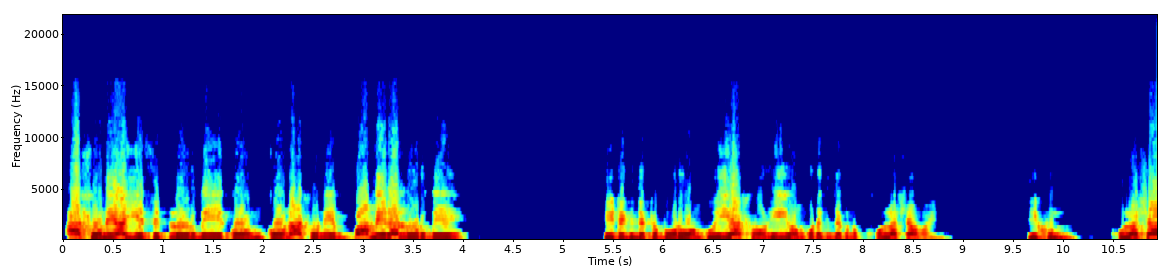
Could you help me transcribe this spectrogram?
আসনে আইএসএফ লড়বে? কোন কোন আসনে বামেরা লড়বে? এটা কিন্তু একটা বড় অঙ্ক। এই আসন, এই অঙ্কটা কিন্তু এখনও খোলাসা হয়নি। দেখুন খোলাসা,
